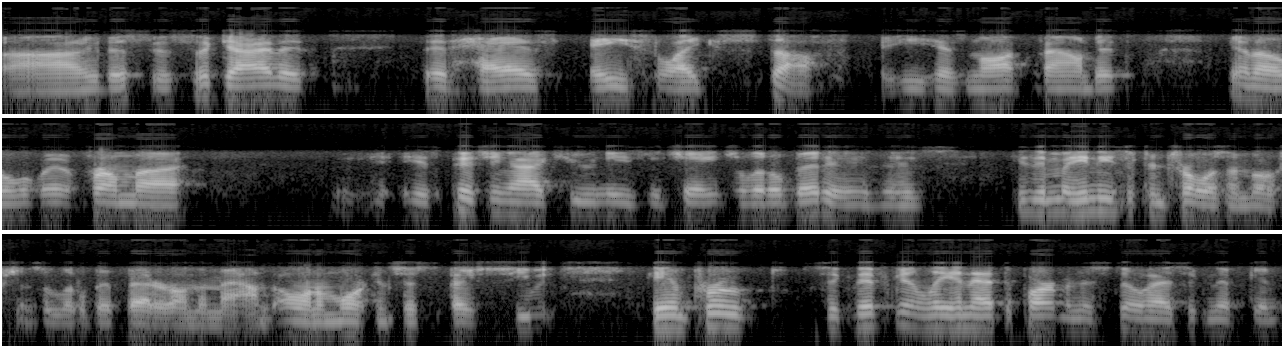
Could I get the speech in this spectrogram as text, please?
Uh, this, this is a guy that that has ace-like stuff. He has not found it, you know, from uh, his pitching IQ needs to change a little bit. His, his he needs to control his emotions a little bit better on the mound on a more consistent basis. He he improved significantly in that department and still has significant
